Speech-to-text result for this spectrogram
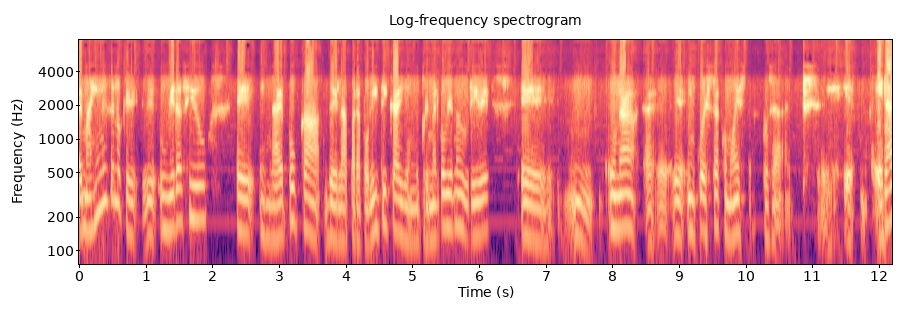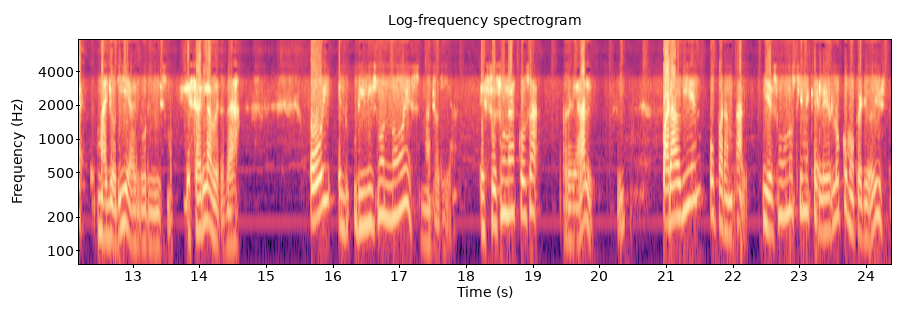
imagínense lo que eh, hubiera sido eh, en la época de la parapolítica y en el primer gobierno de Uribe eh, una encuesta como esta. O sea, era mayoría el uribismo. Esa es la verdad. Hoy el uribismo no es mayoría. Eso es una cosa real. Para bien o para mal. Y eso uno tiene que leerlo como periodista.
